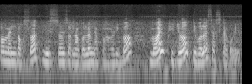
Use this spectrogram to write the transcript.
কমেণ্ট বক্সত নিশ্চয় জনাবলৈ নাপাহৰিব। মই ভিডিঅ' দিবলৈ চেষ্টা কৰিম।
